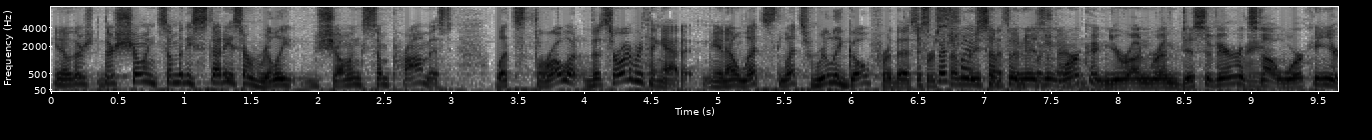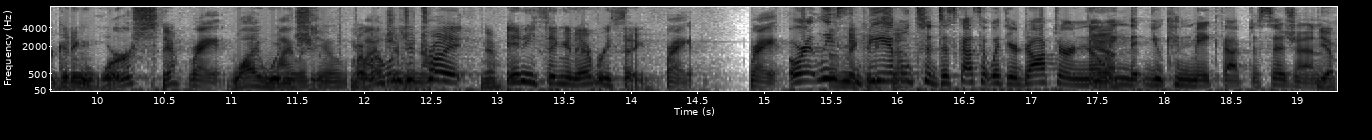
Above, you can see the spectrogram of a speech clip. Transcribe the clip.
You know they're, they're showing some of these studies are really showing some promise. Let's throw it let's throw everything at it. You know let's let's really go for this. For some Especially if reason something isn't down. working. You're on remdesivir remdesivir. It's not working. You're getting worse. Yeah. Right. Why Why wouldn't would you? you- Why, why wouldn't would you you try Yeah. anything and everything? Right. Right. Or at least be able sense. to discuss it with your doctor, knowing Yeah. that you can make that decision Yep.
